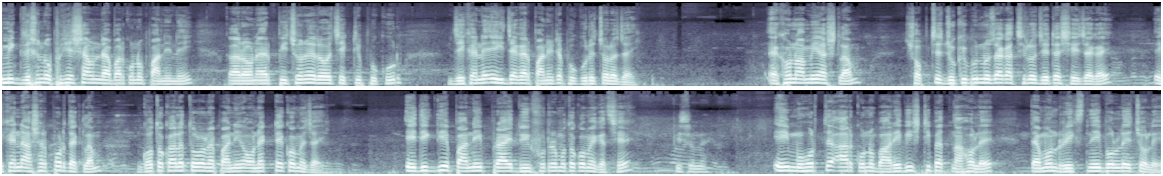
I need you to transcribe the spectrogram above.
ইমিগ্রেশন অফিসের সামনে আবার কোনো পানি নেই কারণ এর পিছনে রয়েছে একটি পুকুর যেখানে এই জায়গার পানিটা পুকুরে চলে যায়। এখন আমি আসলাম সবচেয়ে ঝুঁকিপূর্ণ জায়গা ছিল যেটা সেই জায়গায়। এখানে আসার পর দেখলাম গতকালের তুলনায় পানি অনেকটাই কমে যায়। এই দিক দিয়ে পানি প্রায় দুই ফুটের মতো কমে গেছে। পিছনে। এই মুহূর্তে আর কোনো ভারী বৃষ্টিপাত না হলে তেমন রিস্ক নেই বললেই চলে।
